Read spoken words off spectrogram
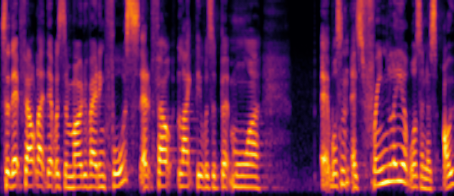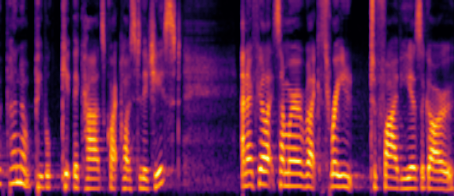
So that felt like that was the motivating force. It felt like there was a bit more it wasn't as friendly, it wasn't as open, people kept their cards quite close to their chest. And I feel like somewhere like three to five years ago,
